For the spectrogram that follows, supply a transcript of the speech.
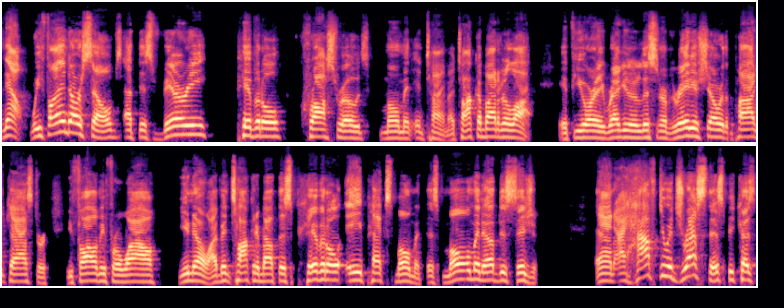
Now, we find ourselves at this very pivotal crossroads moment in time. I talk about it a lot. If you are a regular listener of the radio show or the podcast, or you follow me for a while, you know I've been talking about this pivotal apex moment, this moment of decision. And I have to address this because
